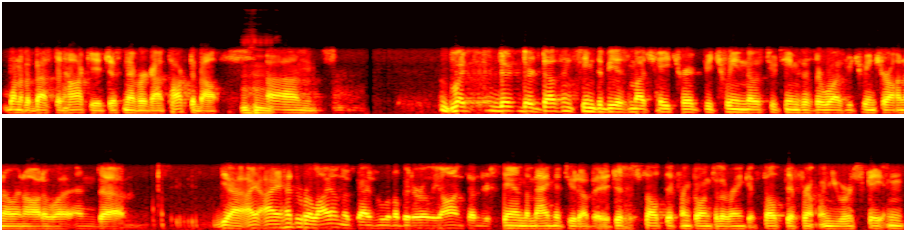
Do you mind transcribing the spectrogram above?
one of the best in hockey. It just never got talked about. Mm-hmm. Um, but there, there doesn't seem to be as much hatred between those two teams as there was between Toronto and Ottawa. And um, yeah, I, I had to rely on those guys a little bit early on to understand the magnitude of it. It just felt different going to the rink. It felt different when you were skating,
